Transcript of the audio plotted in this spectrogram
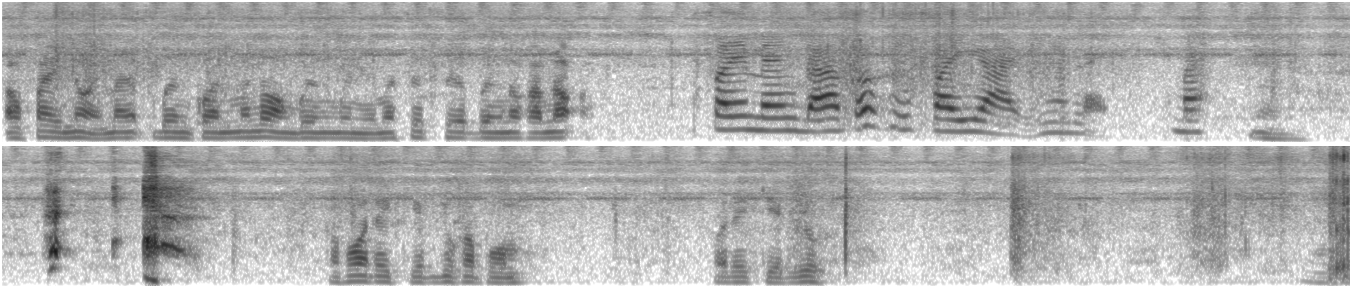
เอาไฟหน่อยมาเบิ่งก่อนมาลองเบิ่งมือนี้มาเสิร์ฟเสิร์ฟเบิ่งเนาะครับเนาะ แมงดาก็คือไฟใหญ่นั่นแหละอืมก็พอได้เก็บอยู่ครับผมพอได้เก็บอยู่เอา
